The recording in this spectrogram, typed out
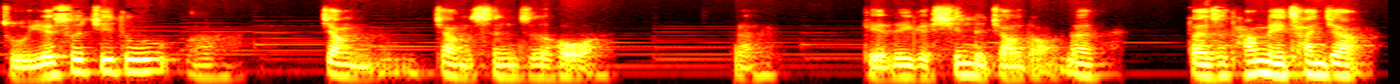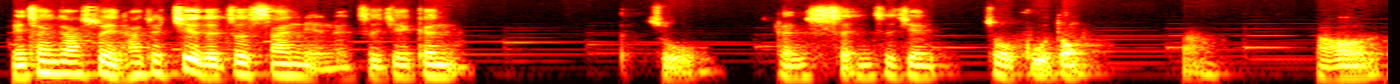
主耶稣基督啊降降生之后啊，啊。给了一个新的教导，那但是他没参加，没参加，所以他就借着这三年呢，直接跟主跟神之间做互动啊，然后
